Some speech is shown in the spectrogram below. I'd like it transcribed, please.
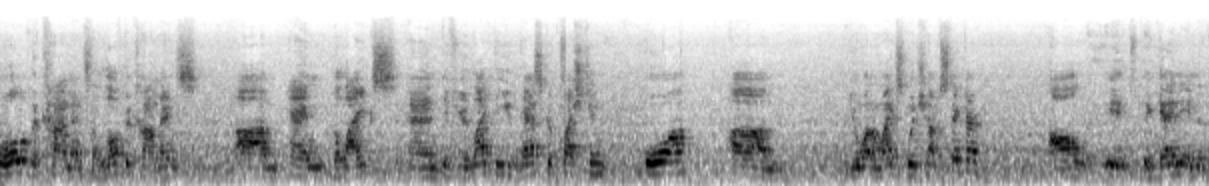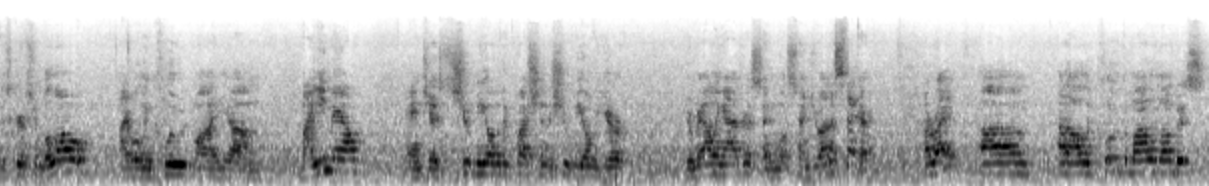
all of the comments. I love the comments um, and the likes. And if you'd like to you ask a question or um, you want a Mike's wood shop sticker, I'll, again, in the description below, I will include my, um, my email and just shoot me over the question or shoot me over your, your mailing address and we'll send you out a sticker. All right? Um, and I'll include the model numbers.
